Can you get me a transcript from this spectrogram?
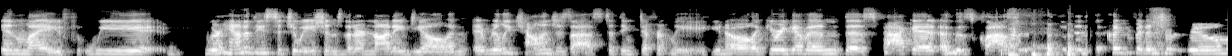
in life we we're handed these situations that are not ideal and it really challenges us to think differently. You know like you were given this packet and this class that couldn't fit into a room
